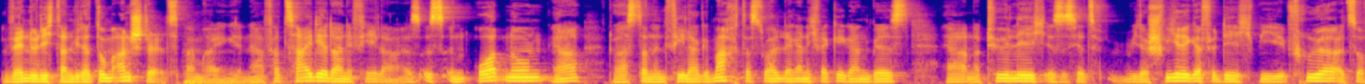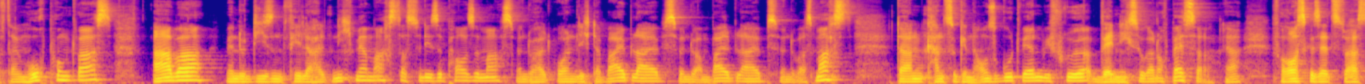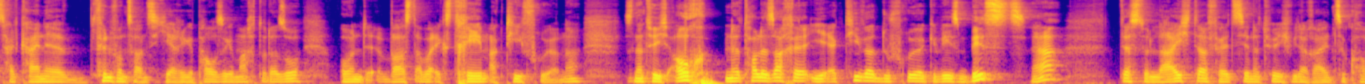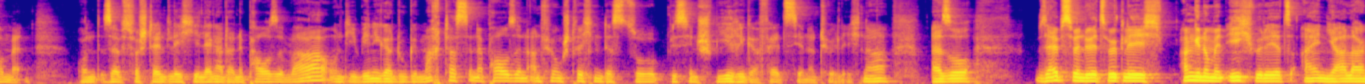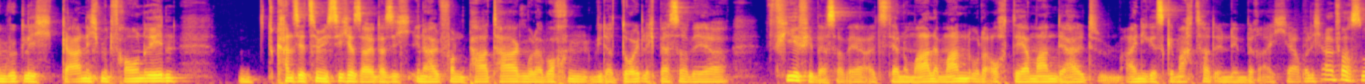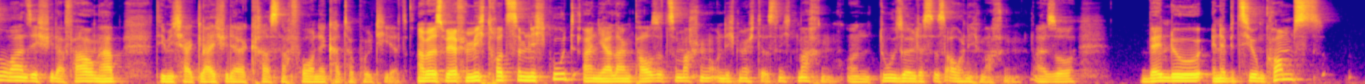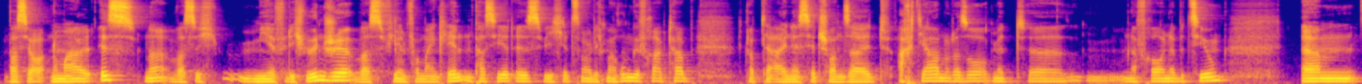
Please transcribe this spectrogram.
wenn du dich dann wieder dumm anstellst beim Reingehen, ja, verzeih dir deine Fehler. Es ist in Ordnung, ja, du hast dann einen Fehler gemacht, dass du halt länger nicht weggegangen bist. Ja, natürlich ist es jetzt wieder schwieriger für dich wie früher, als du auf deinem Hochpunkt warst. Aber wenn du diesen Fehler halt nicht mehr machst, dass du diese Pause machst, wenn du halt ordentlich dabei bleibst, wenn du am Ball bleibst, wenn du was machst, dann kannst du genauso gut werden wie früher, wenn nicht sogar noch besser. Ja? Vorausgesetzt, du hast halt keine 25-jährige Pause gemacht oder so und warst aber extrem aktiv früher. Ne? Das ist natürlich auch eine tolle Sache. Je aktiver du früher gewesen bist, ja, desto leichter fällt es dir natürlich wieder reinzukommen. Und selbstverständlich, je länger deine Pause war und je weniger du gemacht hast in der Pause, in Anführungsstrichen, desto ein bisschen schwieriger fällt es dir natürlich. Ne? Also selbst wenn du jetzt wirklich, angenommen, ich würde jetzt ein Jahr lang wirklich gar nicht mit Frauen reden, du kannst dir ziemlich sicher sein, dass ich innerhalb von ein paar Tagen oder Wochen wieder deutlich besser wäre, viel, viel besser wäre als der normale Mann oder auch der Mann, der halt einiges gemacht hat in dem Bereich. Ja, weil ich einfach so wahnsinnig viel Erfahrung habe, die mich halt gleich wieder krass nach vorne katapultiert. Aber es wäre für mich trotzdem nicht gut, ein Jahr lang Pause zu machen und ich möchte es nicht machen. Und du solltest es auch nicht machen. Also, wenn du in eine Beziehung kommst, was ja normal ist, ne, was ich mir für dich wünsche, was vielen von meinen Klienten passiert ist, wie ich jetzt neulich mal rumgefragt habe, glaube, der eine ist jetzt schon seit acht Jahren oder so mit äh, einer Frau in der Beziehung. Ähm,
